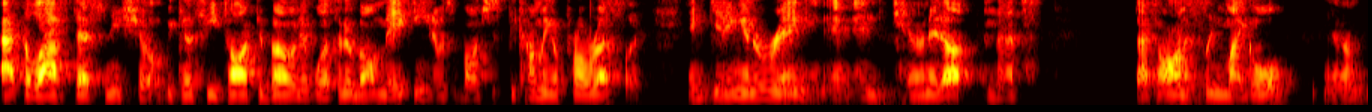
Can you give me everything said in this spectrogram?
at the last Destiny show because he talked about and it wasn't about making it; it was about just becoming a pro wrestler and getting in a ring and, and, and tearing it up, and that's that's honestly my goal. You know,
